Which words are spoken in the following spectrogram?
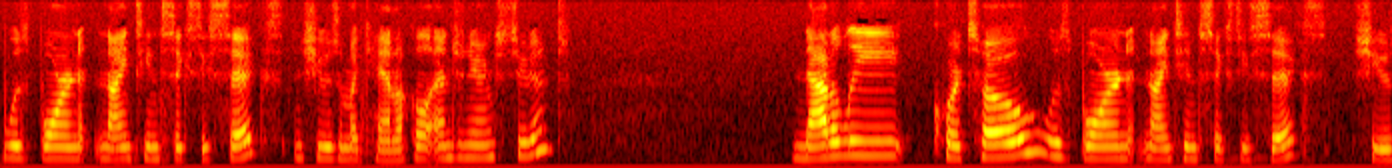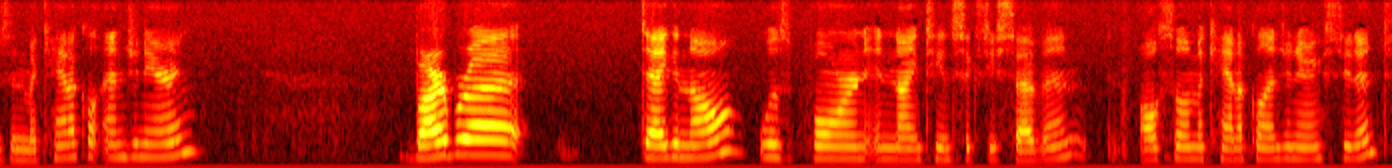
was born 1966 and she was a mechanical engineering student. Nathalie Croteau was born 1966. She was in mechanical engineering. Barbara Dagenal was born in 1967, also a mechanical engineering student.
